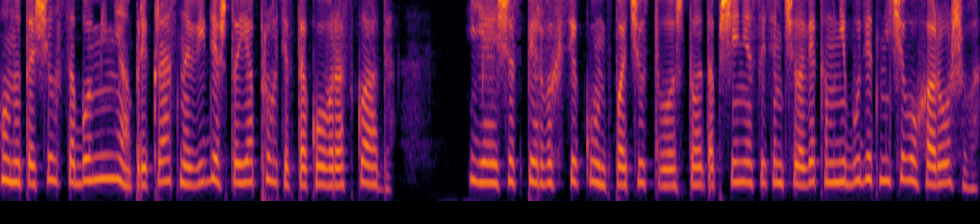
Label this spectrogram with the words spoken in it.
Он утащил с собой меня, прекрасно видя, что я против такого расклада. Я еще с первых секунд почувствовала, что от общения с этим человеком не будет ничего хорошего,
